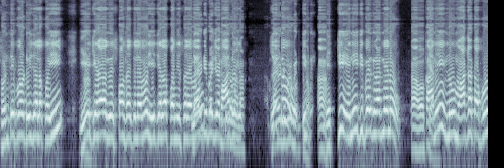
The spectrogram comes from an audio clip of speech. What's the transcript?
ట్వంటీ ఫోర్ డివిజన్లకు పోయి ఏ జిల్లాలకు రెస్పాన్స్ అవుతలేమో ఏ జిల్లాకు పనిచేస్తలేమో. ఎత్తి ఎనీ డిబేట్ రాడు నేను. కానీ నువ్వు మాట్లాడేటప్పుడు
